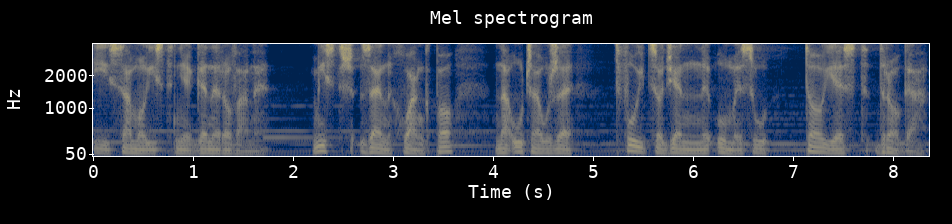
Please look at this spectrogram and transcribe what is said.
i samoistnie generowane. Mistrz Zen Huangpo nauczał, że Twój codzienny umysł to jest droga.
